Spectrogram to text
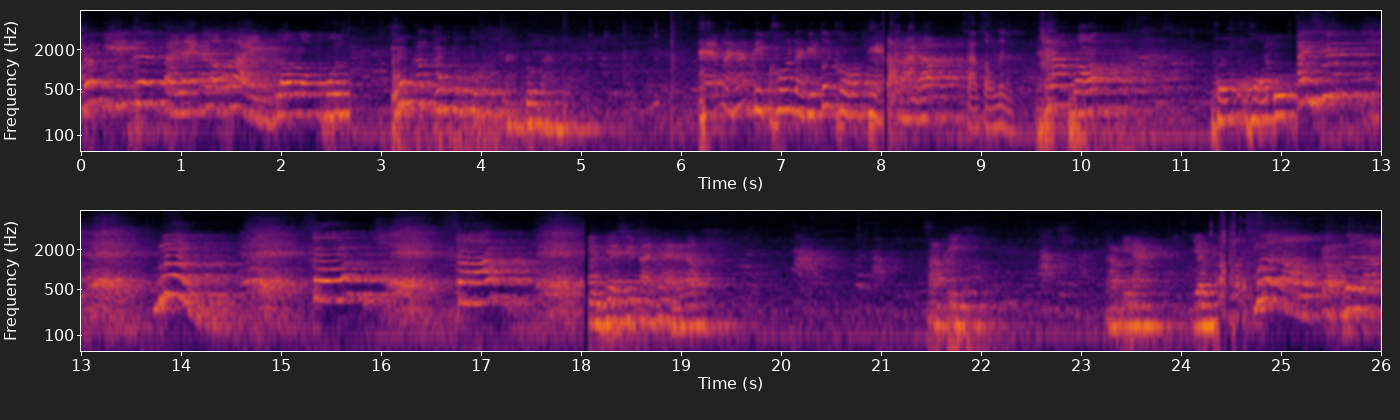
เมื่อกี้เพื่อนใส่แรงให้เราเท่าไหร่ เราลงทุนทุบครับทุบทุบ ทุบทุบทุบทุบมาแถมหน่อยฮะบีบคอหน่อยบีบต้นคอแถมมาครับสามสองหนึ่งถ้าพร้อมผมขอดูไอชิปหนึ่งสองสามอยู่ที่อาชีพนานแค่ไหนนะครับสามปีสามปีนะเดี๋ยวเมื่อเรากับเพื่อนรัก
